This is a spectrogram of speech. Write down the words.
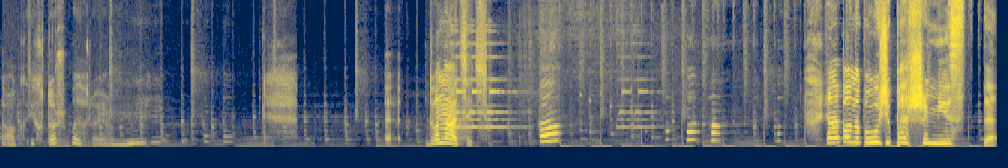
Так, і хто ж виграє? М. Е, 12. Я напевно получу перше місце.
